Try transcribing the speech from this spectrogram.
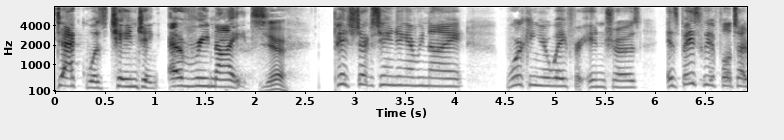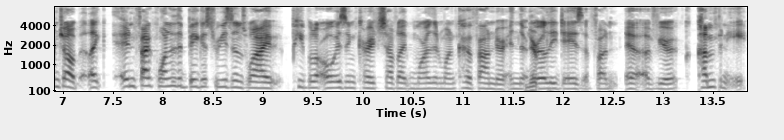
deck was changing every night. yeah. Pitch deck's changing every night. Working your way for intros. It's basically a full time job. Like, in fact, one of the biggest reasons why people are always encouraged to have like more than one co founder in the Yep. early days of fun uh, of your company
